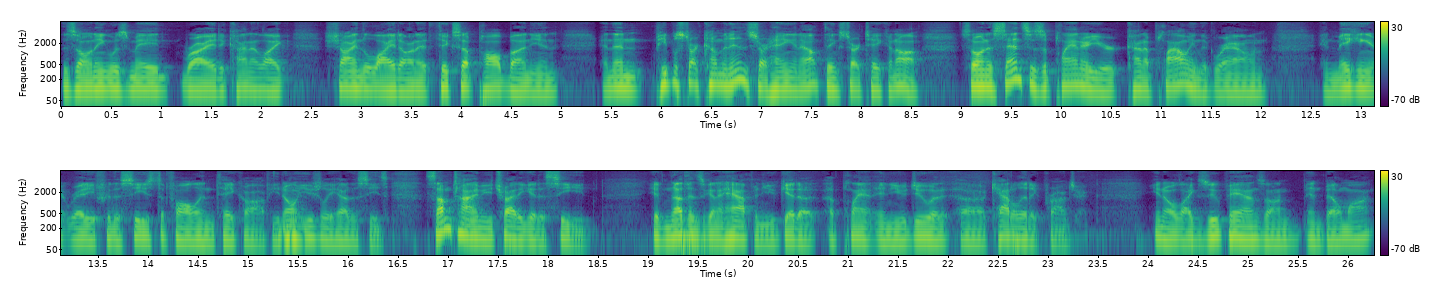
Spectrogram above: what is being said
The zoning was made right. It kind of like shine the light on it, fix up Paul Bunyan. And then people start coming in, start hanging out, things start taking off. So, in a sense, as a planner, you're kind of plowing the ground and making it ready for the seeds to fall in and take off. You don't usually have the seeds. Sometimes you try to get a seed. If nothing's going to happen, you get a, a plant and you do a, a catalytic project. You know, like Zupans on in Belmont.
